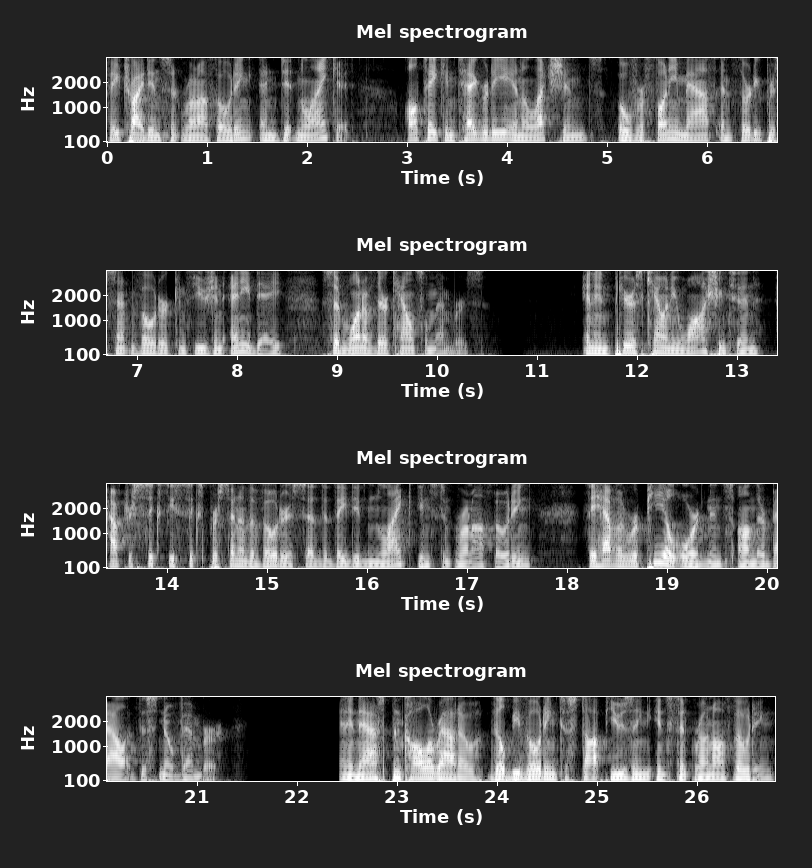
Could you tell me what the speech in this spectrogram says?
They tried instant runoff voting and didn't like it. I'll take integrity in elections over funny math and 30% voter confusion any day, said one of their council members. And in Pierce County, Washington, after 66% of the voters said that they didn't like instant runoff voting, they have a repeal ordinance on their ballot this November. And in Aspen, Colorado, they'll be voting to stop using instant runoff voting.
